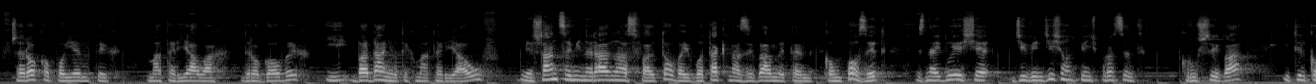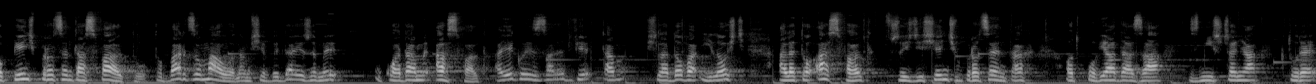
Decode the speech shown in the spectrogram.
w szeroko pojętych materiałach drogowych i badaniu tych materiałów. W mieszance mineralno-asfaltowej, bo tak nazywamy ten kompozyt, znajduje się 95% kruszywa i tylko 5% asfaltu. To bardzo mało. Nam się wydaje, że my układamy asfalt, a jego jest zaledwie tam śladowa ilość, ale to asfalt w 60% odpowiada za zniszczenia, które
